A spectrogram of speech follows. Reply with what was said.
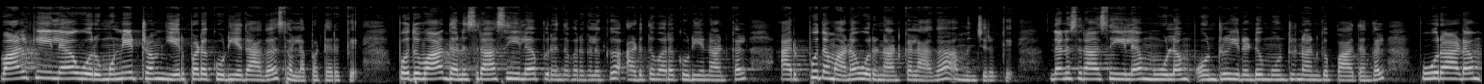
வாழ்க்கையில் ஒரு முன்னேற்றம் ஏற்படக்கூடியதாக சொல்லப்பட்டிருக்கு. பொதுவாக தனுசு ராசியில் பிறந்தவர்களுக்கு அடுத்து வரக்கூடிய நாட்கள் அற்புதமான ஒரு நாட்களாக அமைஞ்சிருக்கு. தனுசு ராசியில் மூலம் ஒன்று இரண்டு மூன்று நான்கு பாதங்கள் பூராடம்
